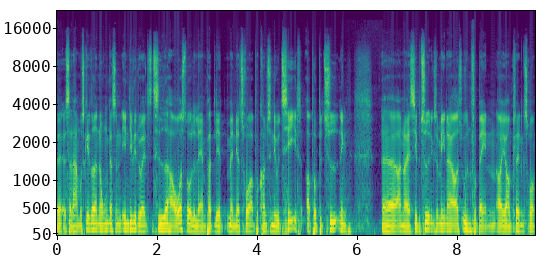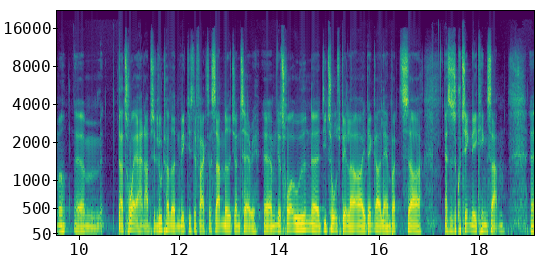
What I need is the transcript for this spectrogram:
Øh, så der har måske været nogen, der sådan individuelt til tider har overstrålet Lampard lidt, men jeg tror på kontinuitet og på betydning, Uh, og når jeg siger betydning, så mener jeg også uden for banen og i omklædningsrummet. Uh, der tror jeg, at han absolut har været den vigtigste faktor sammen med John Terry. Um, jeg tror, uden øh, de to spillere, og i den grad Lampard, så, altså, så kunne tingene ikke hænge sammen. Uh,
